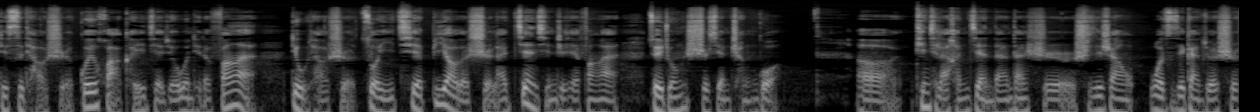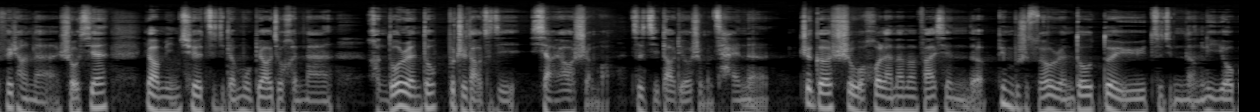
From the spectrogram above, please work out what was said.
第四条是规划可以解决问题的方案。第五条是做一切必要的事来践行这些方案，最终实现成果。呃，听起来很简单，但是实际上我自己感觉是非常难。首先要明确自己的目标就很难，很多人都不知道自己想要什么，自己到底有什么才能。这个是我后来慢慢发现的，并不是所有人都对于自己的能力有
